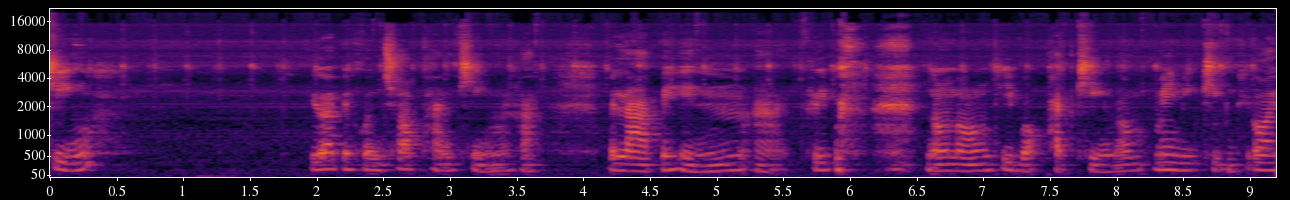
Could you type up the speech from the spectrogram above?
ขิงพี่ว่าเป็นคนชอบทานขิงนะคะ เวลาไปเห็นอ่าคลิปน้องๆที่บอกผัดขิงแล้วไม่มีขิงพี่อ้อย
